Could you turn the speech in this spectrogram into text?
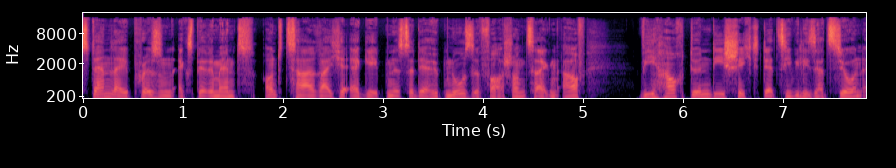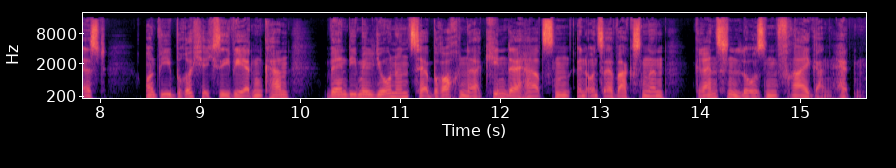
Stanley Prison Experiment und zahlreiche Ergebnisse der Hypnoseforschung zeigen auf, wie hauchdünn die Schicht der Zivilisation ist und wie brüchig sie werden kann, wenn die Millionen zerbrochener Kinderherzen in uns Erwachsenen grenzenlosen Freigang hätten.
